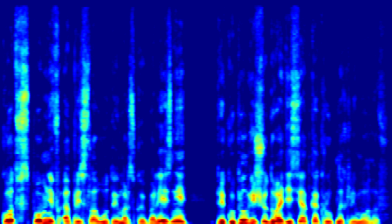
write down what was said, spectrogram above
кот, вспомнив о пресловутой морской болезни, прикупил еще два десятка крупных лимонов.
